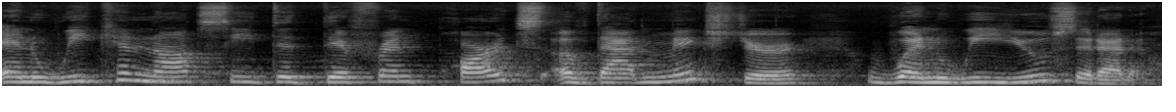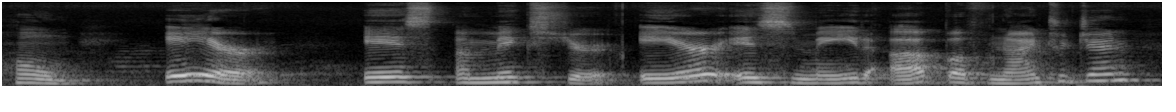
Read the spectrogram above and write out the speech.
and we cannot see the different parts of that mixture when we use it at home. Air is a mixture. Air is made up of nitrogen,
